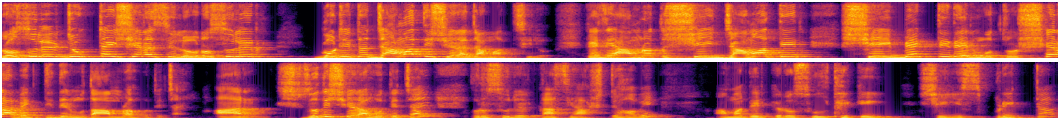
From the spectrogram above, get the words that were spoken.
রসুলের যুগটাই সেরা ছিল, রসুলের গঠিত জামাতই সেরা জামাত ছিল। কাজে আমরা তো সেই জামাতের, সেই ব্যক্তিদের মতো, সেরা ব্যক্তিদের মতো আমরা হতে চাই। আর যদি সেরা হতে চাই, রসুলের কাছে আসতে হবে। আমাদেরকে রসুল থেকেই সেই স্প্রিটটা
